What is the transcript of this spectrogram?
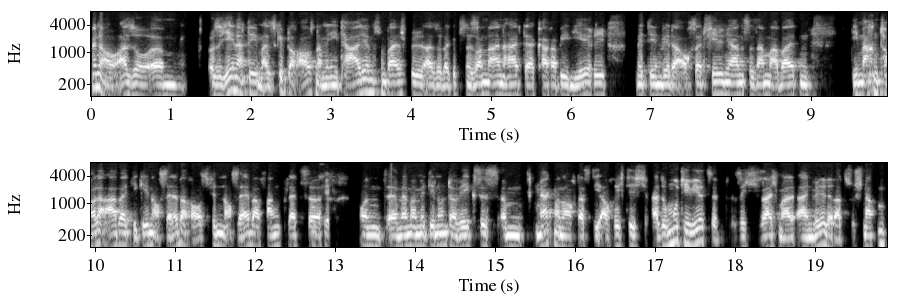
Genau, also ähm, also je nachdem, also es gibt auch Ausnahmen. In Italien zum Beispiel, also da gibt es eine Sondereinheit der Carabinieri, mit denen wir da auch seit vielen Jahren zusammenarbeiten. Die machen tolle Arbeit, die gehen auch selber raus, finden auch selber Fangplätze. Okay. Und äh, wenn man mit denen unterwegs ist, ähm, merkt man auch, dass die auch richtig, also motiviert sind, sich, sag ich mal, einen Wilderer zu schnappen.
